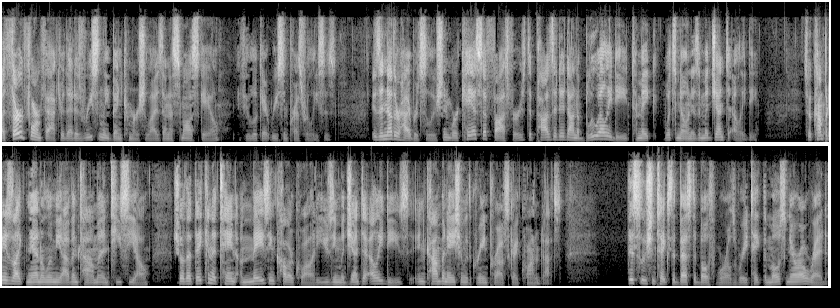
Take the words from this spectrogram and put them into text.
A third form factor that has recently been commercialized on a small scale, if you look at recent press releases, is another hybrid solution where KSF phosphor is deposited on a blue LED to make what's known as a magenta LED. So companies like Nanolumi, Avantama, and TCL show that they can attain amazing color quality using magenta LEDs in combination with green perovskite quantum dots. This solution takes the best of both worlds, where you take the most narrow red,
